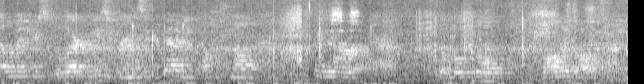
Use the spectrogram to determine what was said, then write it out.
elementary school art and music room, is it gotta be functional for the local volleyball team?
